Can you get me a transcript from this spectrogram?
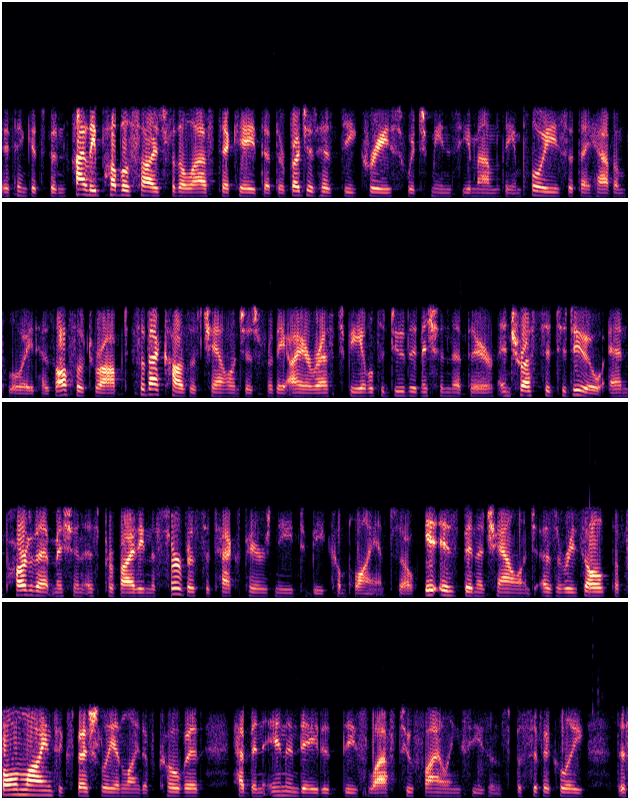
I think it's been highly publicized for the last decade that their budget has decreased, which means the amount of the employees that they have employed has also dropped. So that causes challenges for the IRS to be able to do the mission that they're entrusted to do. And part of that mission is providing the service that taxpayers need to be compliant. So it has been a challenge. As a result, the phone lines, especially in light of COVID, have been inundated these last two filing seasons, specifically this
